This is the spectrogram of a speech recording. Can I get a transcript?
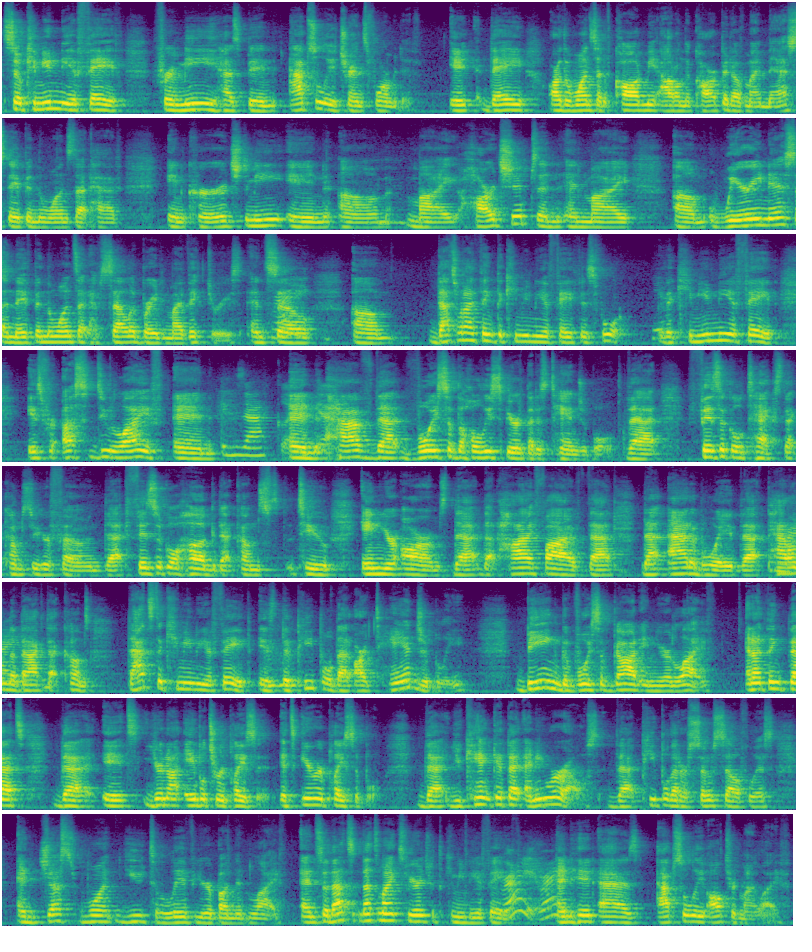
So community of faith for me has been absolutely transformative. It they are the ones that have called me out on the carpet of my mess. They've been the ones that have encouraged me in um, my hardships and and my um, weariness, and they've been the ones that have celebrated my victories. And so um, that's what I think the community of faith is for. Yeah. The community of faith is for us to do life and Exactly. and yeah. have that voice of the Holy Spirit that is tangible, that physical text that comes through your phone, that physical hug that comes to in your arms, that that high five, that that attaboy, that pat on the back that comes. That's the community of faith, is the mm-hmm. people that are tangibly being the voice of God in your life. And I think that's that it's you're not able to replace it. It's irreplaceable. That you can't get that anywhere else. That people that are so selfless and just want you to live your abundant life. And so that's that's my experience with the community of faith. Right, right. And it has absolutely altered my life.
